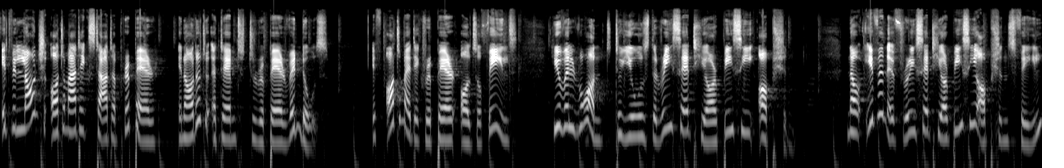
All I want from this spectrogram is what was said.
it will launch automatic startup repair in order to attempt to repair Windows. If automatic repair also fails, you will want to use the reset your PC option. Now even if reset your PC options fail,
